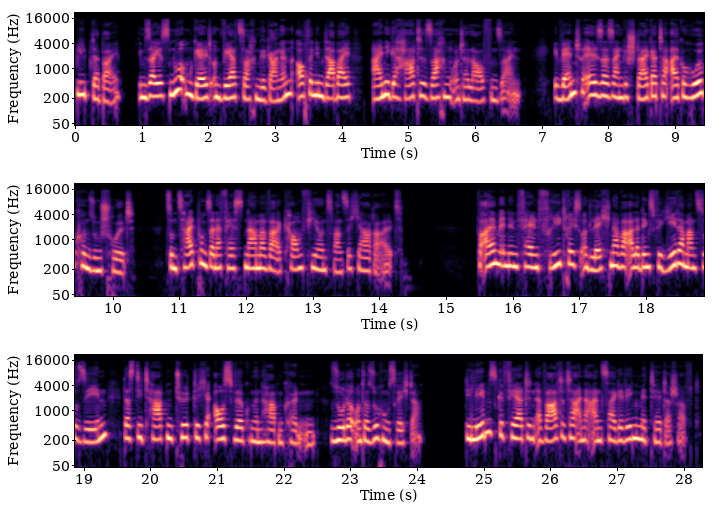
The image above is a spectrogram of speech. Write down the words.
blieb dabei. Ihm sei es nur um Geld und Wertsachen gegangen, auch wenn ihm dabei einige harte Sachen unterlaufen seien. Eventuell sei sein gesteigerter Alkoholkonsum schuld. Zum Zeitpunkt seiner Festnahme war er kaum 24 Jahre alt. Vor allem in den Fällen Friedrichs und Lechner war allerdings für jedermann zu sehen, dass die Taten tödliche Auswirkungen haben könnten, so der Untersuchungsrichter. Die Lebensgefährtin erwartete eine Anzeige wegen Mittäterschaft.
